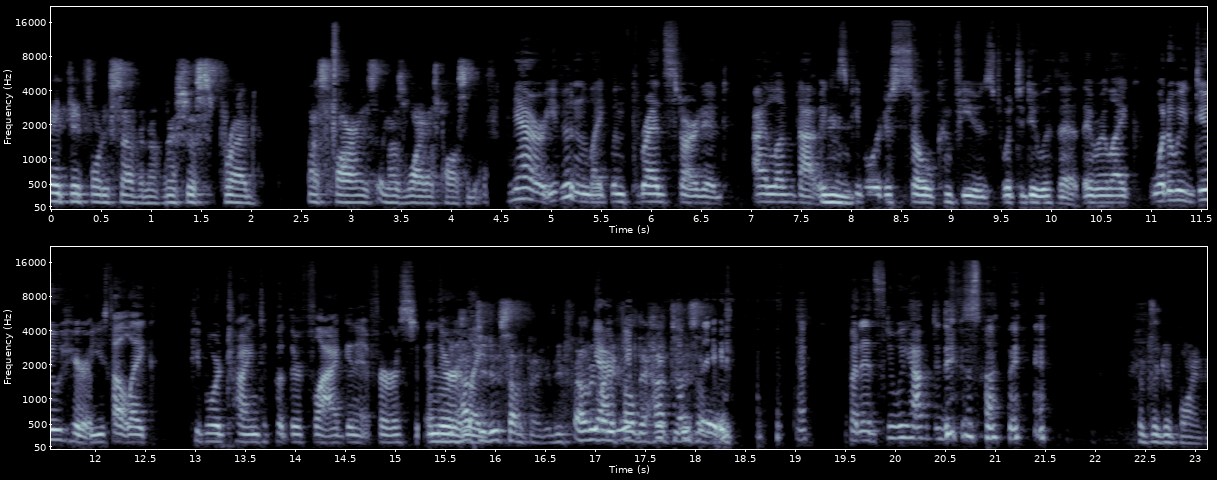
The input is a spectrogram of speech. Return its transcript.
AK-47 of let's just spread as far as and as wide as possible. Yeah, or even like when Threads started, I loved that because mm. people were just so confused what to do with it. They were like, "What do we do here?" You felt like people were trying to put their flag in it first, and they were had like, "To do something." Everybody yeah, felt they had to do something. but it's, do we have to do something? That's a good point.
